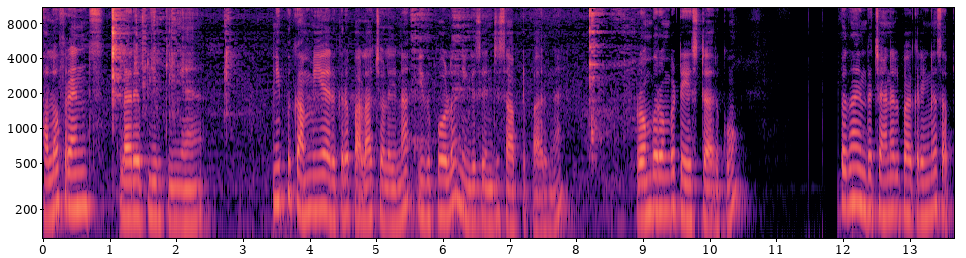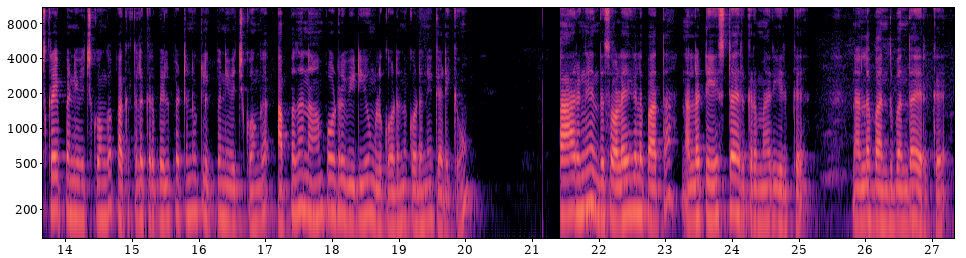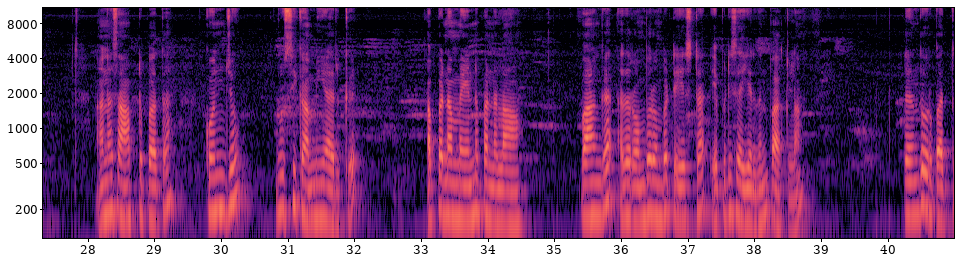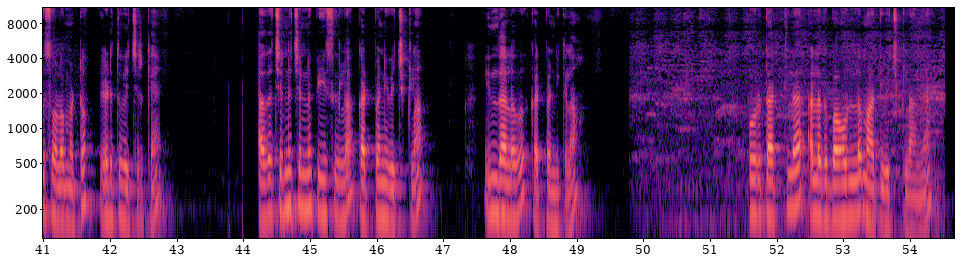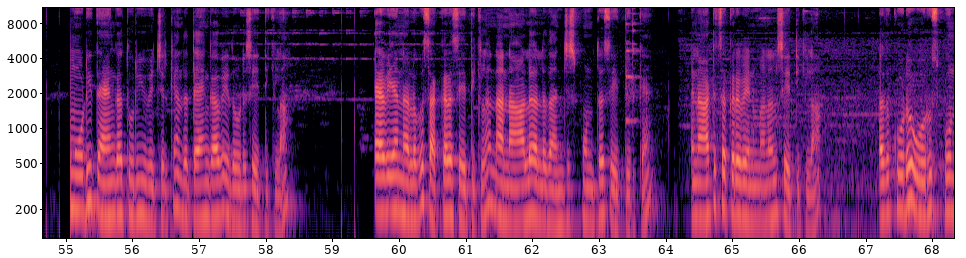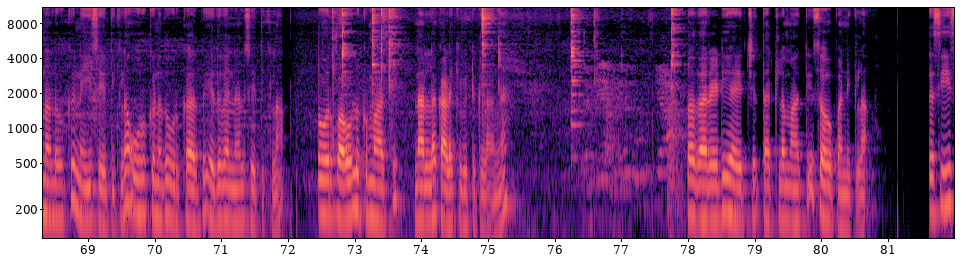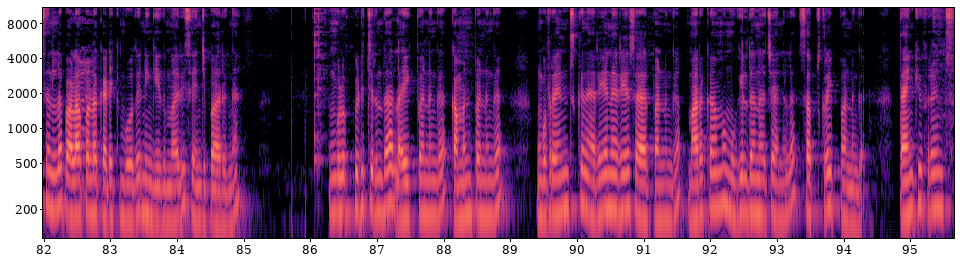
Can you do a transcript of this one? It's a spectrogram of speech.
Hello friends எல்லோரும் எப்படி இருக்கீங்க? இனிப்பு கம்மியாக இருக்கிற பலாச்சொலைனா இது போல் நீங்கள் செஞ்சு சாப்பிட்டு பாருங்கள் ரொம்ப ரொம்ப டேஸ்ட்டாக இருக்கும். இப்போ தான் இந்த சேனல் பார்க்குறீங்கன்னா சப்ஸ்கிரைப் பண்ணி வச்சுக்கோங்க. பக்கத்தில் இருக்கிற பெல் பட்டனும் கிளிக் பண்ணி வச்சுக்கோங்க. அப்போ தான் நான் போடுற வீடியோ உங்களுக்கு உடனுக்குடனே கிடைக்கும். பாருங்கள் இந்த சொலைகளை பார்த்தா நல்லா டேஸ்ட்டாக இருக்கிற மாதிரி இருக்குது நல்ல பந்து பந்தாக இருக்குது ஆனால் சாப்பிட்டு பார்த்தா கொஞ்சம் ருசி கம்மியாக இருக்குது அப்போ நம்ம என்ன பண்ணலாம்? வாங்க அதை ரொம்ப ரொம்ப டேஸ்ட்டாக எப்படி செய்கிறதுன்னு பார்க்கலாம். இதுலேருந்து ஒரு பத்து சொலை மட்டும் எடுத்து வச்சுருக்கேன். அதை சின்ன சின்ன பீஸுகளாக கட் பண்ணி வச்சுக்கலாம். இந்த அளவு கட் பண்ணிக்கலாம். ஒரு தட்டில் அல்லது பவுலில் மாற்றி வச்சுக்கலாங்க. மூடி தேங்காய் துருவி வச்சுருக்கேன். அந்த தேங்காவை இதோடு சேர்த்திக்கலாம். தேவையான அளவு சர்க்கரை சேர்த்திக்கலாம். நான் நாலு அல்லது அஞ்சு ஸ்பூன் தான் சேர்த்திருக்கேன். நாட்டு சர்க்கரை வேணுமானாலும் சேர்த்திக்கலாம். அது கூட ஒரு ஸ்பூன் அளவுக்கு நெய் சேர்த்திக்கலாம். உருக்குனது உருக்காது. எது வேணாலும் சேர்த்திக்கலாம். ஒரு பவுலுக்கு மாற்றி நல்லா கலக்கி விட்டுக்கலாங்க. அவ்வளோதான் ரெடி ஆயிடுச்சு. தட்டில் மாற்றி சர்வ் பண்ணிக்கலாம். இந்த சீசனில் பலாப்பழம் கிடைக்கும் போது நீங்கள் இது மாதிரி செஞ்சு பாருங்கள் உங்களுக்கு பிடிச்சிருந்தா லைக் பண்ணுங்கள் கமெண்ட் பண்ணுங்கள் உங்கள் ஃப்ரெண்ட்ஸ்க்கு நிறைய நிறைய ஷேர் பண்ணுங்கள் மறக்காமல் முகில்தனா சேனலை சப்ஸ்கிரைப் பண்ணுங்கள் தேங்க்யூ ஃப்ரெண்ட்ஸ்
